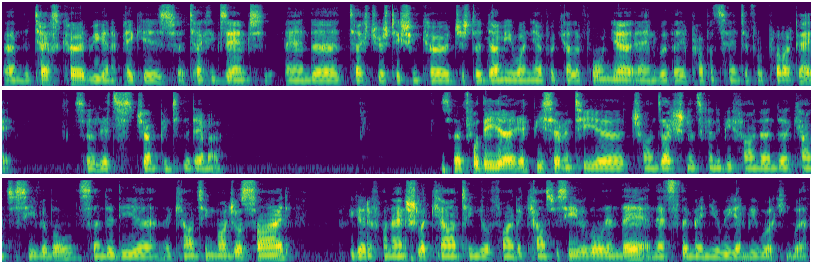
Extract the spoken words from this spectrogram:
Um, the tax code we're going to pick is tax exempt and uh, tax jurisdiction code, just a dummy one here for California and with a profit center for product A. So let's jump into the demo. So for the uh, FB70 uh, transaction, it's going to be found under accounts receivable. It's under the uh, accounting module side. If we go to financial accounting, you'll find accounts receivable in there, and that's the menu we're going to be working with.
